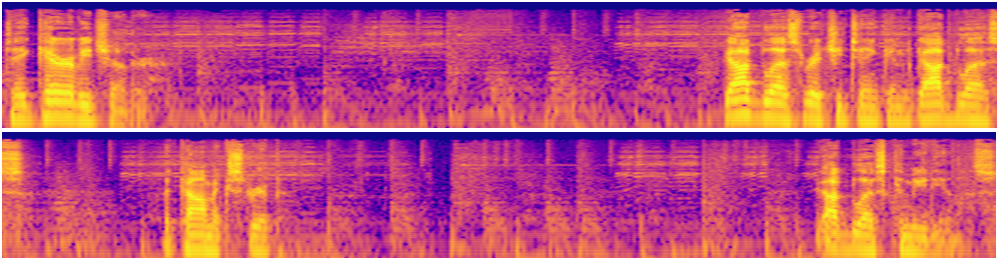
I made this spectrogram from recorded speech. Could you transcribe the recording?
Take care of each other. God bless Richie Tienken. God bless the comic strip. God bless comedians.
